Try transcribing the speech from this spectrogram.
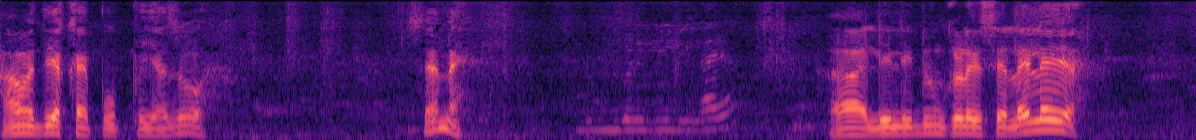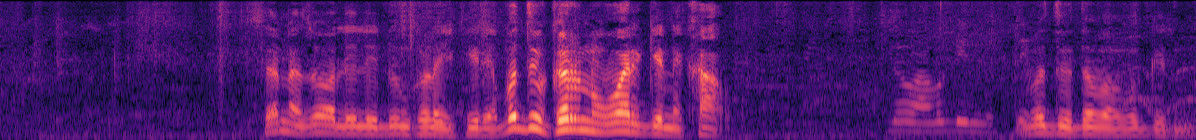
હવે દેખાય પોપૈયા જો છે ને? હા લીલી ડુંગળી છે લઈ લઈએ. છે ને જો લીલી ડુંગળી કીરે બધું ઘરનું વર્ગીને ખાવ. બધું દવા વગરનું.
